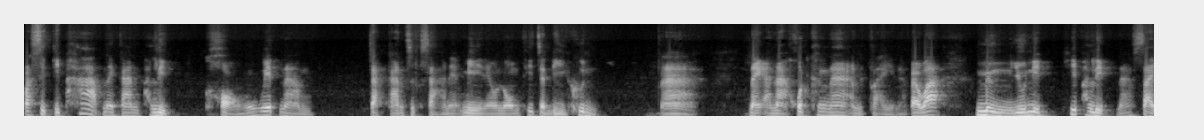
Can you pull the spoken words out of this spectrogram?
ประสิทธิภาพในการผลิตของเวียดนามจากการศึกษาเนี่ยมีแนวโน้มที่จะดีขึ้น ในอนาคตข้างหน้าอันไกลนะแปลว่า1 unit ที่ผลิตนะใส่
